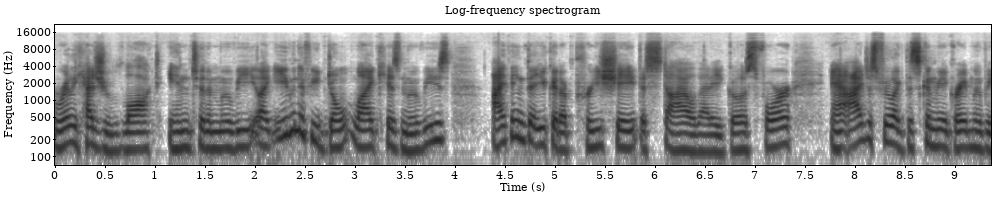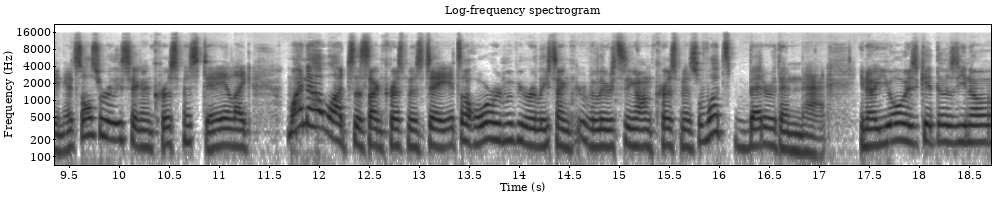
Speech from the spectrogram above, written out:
really has you locked into the movie. Like, even if you don't like his movies, I think that you could appreciate the style that he goes for. And I just feel like this is going to be a great movie. And it's also releasing on Christmas Day. Like, why not watch this on Christmas Day? It's a horror movie releasing releasing on Christmas. What's better than that? You know, you always get those, you know,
